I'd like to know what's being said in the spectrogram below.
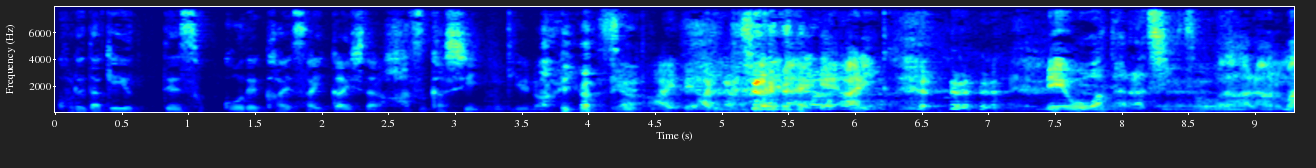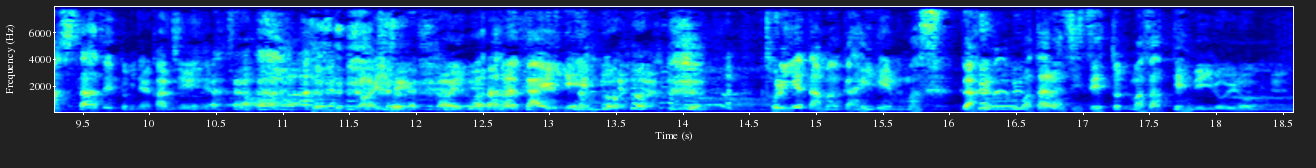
これだけ言って速攻で再再開したら恥ずかしいっていうのはありますよ。ねいやあえてありなんじゃあないえてありかな。ネオ渡らじそうだからあのマスター Z みたいな感じ。でいいんじゃないですか外伝外伝渡ら外伝みたいな。鳥頭外伝マスあの渡らじ Z で混ざってんでいろいろみたいな。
